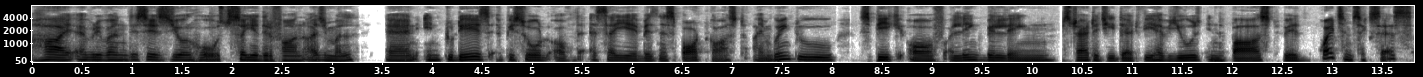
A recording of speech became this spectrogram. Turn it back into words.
Hi everyone, this is your host Syed Irfan Ajmal. And in today's episode of the SIA Business Podcast, I'm going to speak of a link building strategy that we have used in the past with quite some success.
